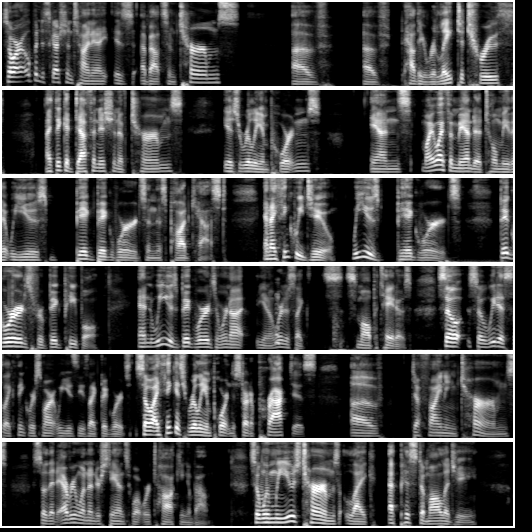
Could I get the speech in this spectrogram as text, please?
So our open discussion tonight is about some terms of of how they relate to truth. I think a definition of terms is really important. And my wife Amanda told me that we use big big words in this podcast. And I think we do. We use big words. Big words for big people. And we use big words and we're not, you know, we're just like s- small potatoes. So so we just like think we're smart. We use these like big words. So I think it's really important to start a practice of defining terms so that everyone understands what we're talking about. So when we use terms like epistemology,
